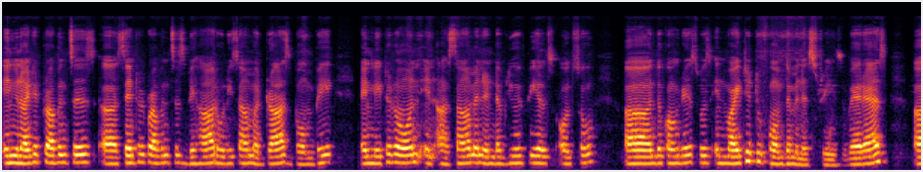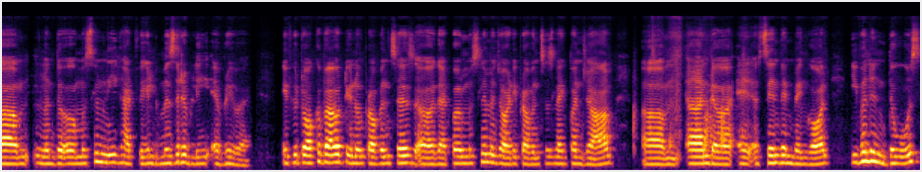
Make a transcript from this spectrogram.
In United Provinces, uh, Central Provinces, Bihar, Odisha, Madras, Bombay, and later on in Assam and NWFPLs also, uh, the Congress was invited to form the ministries, whereas um, the Muslim League had failed miserably everywhere. If you talk about you know provinces uh, that were Muslim majority provinces like Punjab um, and uh, eh, Sindh and Bengal, even in those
